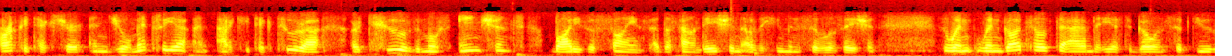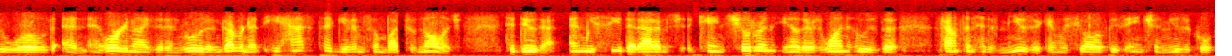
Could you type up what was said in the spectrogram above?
architecture. And geometria and architectura are two of the most ancient bodies of science at the foundation of the human civilization. So when, when God tells to Adam that he has to go and subdue the world and, and organize it and rule it and govern it, he has to give him some bodies of knowledge to do that. And we see that Adam's Cain's children, you know, there's one who is the fountainhead of music, and we see all of these ancient musical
